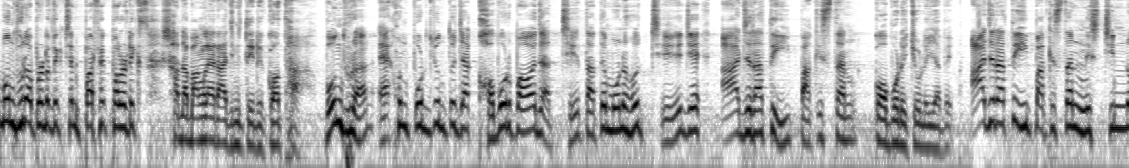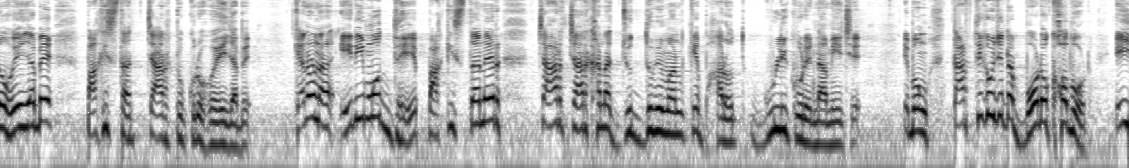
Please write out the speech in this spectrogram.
বন্ধুরা, আপনারা দেখছেন পারফেক্ট পলিটিক্স সাদা বাংলায় রাজনীতির কথা। বন্ধুরা, এখন পর্যন্ত যা খবর পাওয়া যাচ্ছে, তাতে মনে হচ্ছে যে আজ রাতেই পাকিস্তান কবরে চলে যাবে। আজ রাতেই পাকিস্তান নিশ্চিহ্ন হয়ে যাবে, পাকিস্তান চার টুকরো হয়ে যাবে। কেননা, এরই মধ্যে পাকিস্তানের চার চারখানা যুদ্ধ বিমানকে ভারত গুলি করে নামিয়েছে। এবং তার থেকেও যেটা বড় খবর, এই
